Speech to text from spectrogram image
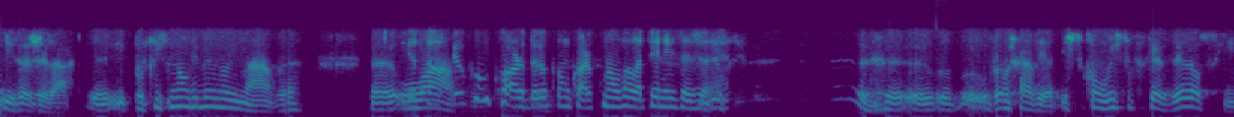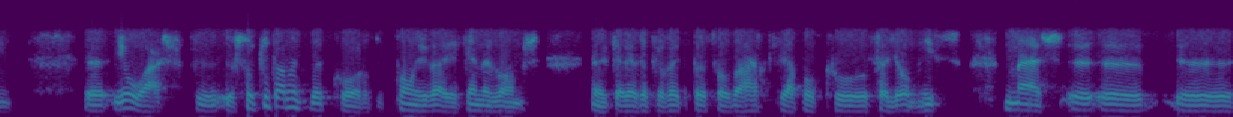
exagerar, porque isso não diminui nada. Eu, lado... eu, concordo, eu concordo que não vale a pena exagerar. vamos cá ver. Isto, com isto o que quer dizer é o seguinte. eu acho que, eu estou totalmente de acordo com a ideia que Ana Gomes aliás aproveito para saudar, que há pouco falhou nisso, mas uh, uh,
